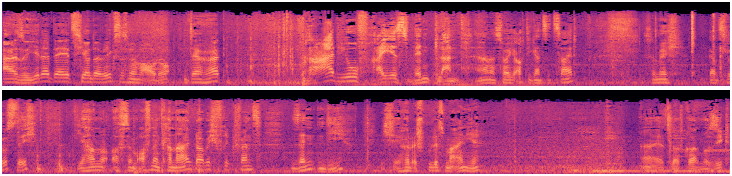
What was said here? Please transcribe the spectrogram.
Also, jeder, der jetzt hier unterwegs ist mit dem Auto, der hört radiofreies Wendland. Ja, das höre ich auch die ganze Zeit. Das ist für mich ganz lustig. Die haben auf so einem offenen Kanal, glaube ich, Frequenz, senden die. Ich höre, spule das mal ein hier. Ah, jetzt läuft gerade Musik.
